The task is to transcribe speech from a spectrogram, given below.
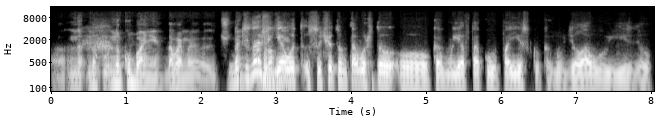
э, на, на, на Кубани? Давай мы чуть Ну, ты знаешь, подробнее. я вот с учетом того, что о, как бы я в такую поездку, как бы в деловую ездил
